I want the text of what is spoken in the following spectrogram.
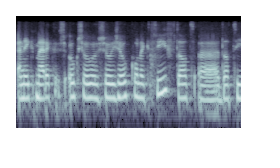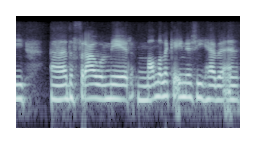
En ik merk ook sowieso collectief dat, dat die uh, de vrouwen meer mannelijke energie hebben en,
